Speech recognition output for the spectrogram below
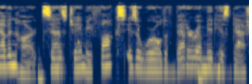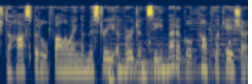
Kevin Hart says Jamie Foxx is a world of better amid his dash to hospital following a mystery emergency medical complication.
